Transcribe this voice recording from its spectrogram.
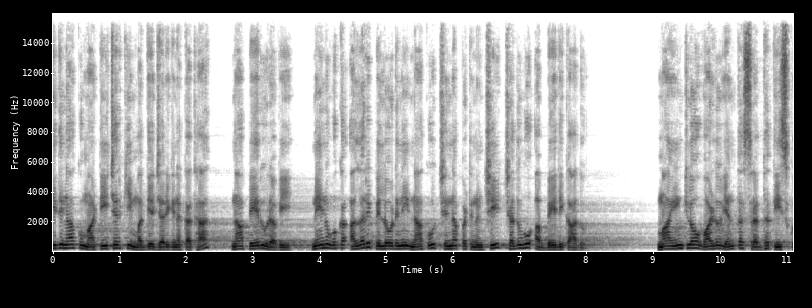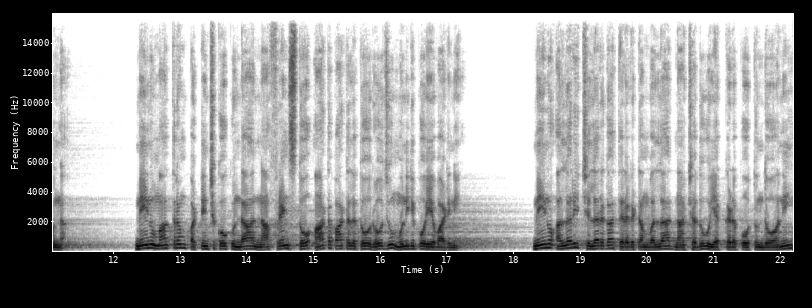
ఇది నాకు మా టీచర్కి మధ్య జరిగిన కథ. నా పేరు రవి. నేను ఒక అల్లరి పిల్లోడిని నాకు చిన్నప్పటి నుంచి చదువు అబ్బేది కాదు. మా ఇంట్లో వాళ్ళు ఎంత శ్రద్ధ తీసుకున్నా. నేను మాత్రం పట్టించుకోకుండా నా ఫ్రెండ్స్తో ఆటపాటలతో రోజు మునిగిపోయేవాడిని. నేను అల్లరి చిల్లరగా తిరగటం వల్ల నా చదువు ఎక్కడ పోతుందో అని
